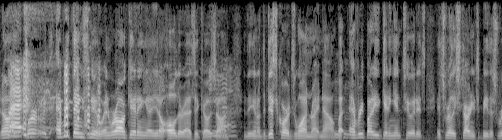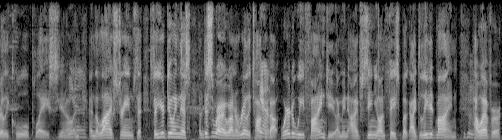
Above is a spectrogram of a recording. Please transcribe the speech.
no, but... we're everything's new, and we're all getting uh, you know older as it goes yeah. on. The, you know, the Discord's one right now, but mm-hmm. everybody getting into it. It's it's really starting to be this really cool place. You know, yeah. and and the live streams. That, so you're doing this, and this is where I want to really talk yeah. about. Where do we find you? I mean, I've seen you on Facebook. I deleted mine, mm-hmm. however.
